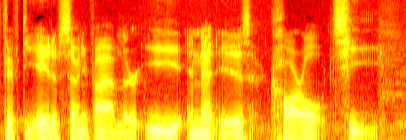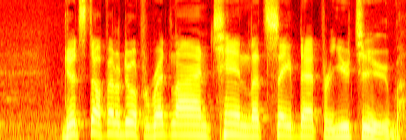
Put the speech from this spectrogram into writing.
58 of 75, letter E, and that is Carl T. Good stuff. That'll do it for Redline 10. Let's save that for YouTube.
